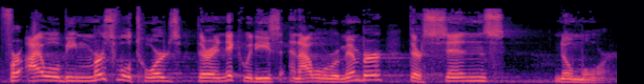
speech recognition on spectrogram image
for I will be merciful towards their iniquities and I will remember their sins no more.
